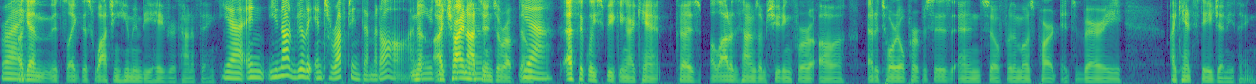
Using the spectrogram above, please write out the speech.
right? Again, it's like this watching human behavior kind of thing. Yeah, and you're not really interrupting them at all. I no, mean, I try not to interrupt them. Yeah. Ethically speaking, I can't because a lot of the times I'm shooting for uh, editorial purposes, and so for the most part, it's very. I can't stage anything,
